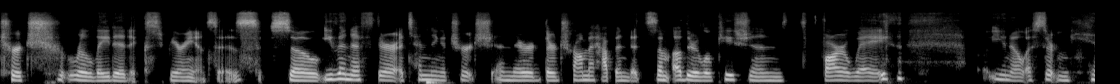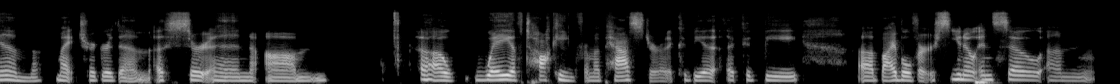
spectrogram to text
church related experiences. So even if they're attending a church and their their trauma happened at some other location far away, you know, a certain hymn might trigger them, a certain um uh, way of talking from a pastor. It could be a it could be a Bible verse, you know, and so um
